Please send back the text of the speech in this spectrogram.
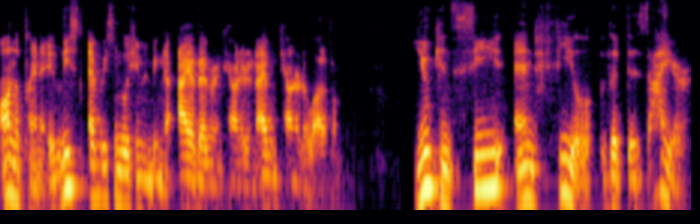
on the planet, at least every single human being that I have ever encountered, and I've encountered a lot of them, you can see and feel the desire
